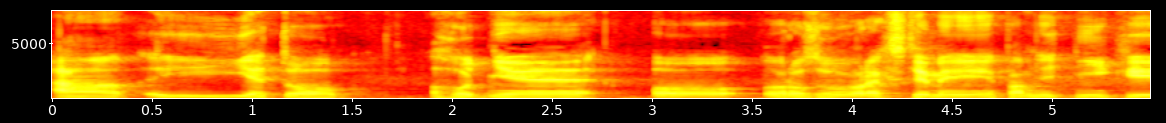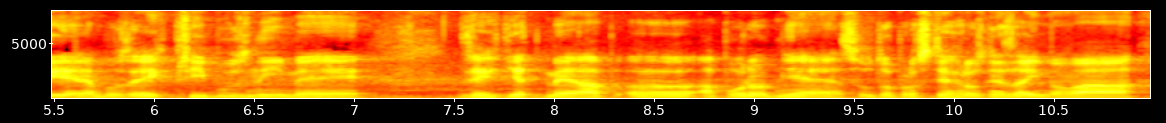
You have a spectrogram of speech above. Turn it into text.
A je to hodně o rozhovorech s těmi pamětníky nebo s jejich příbuznými, s jejich dětmi a, a podobně. Jsou to prostě hrozně zajímavá,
